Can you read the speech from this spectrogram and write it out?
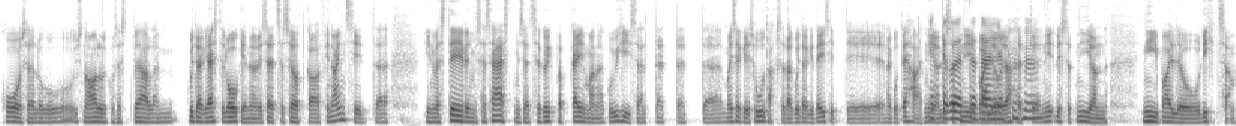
kooselu üsna algusest peale kuidagi hästi loogiline oli see, et sa seod ka finantsid investeerimise, säästmise, et see kõik peab käima nagu ühiselt, et, et äh, ma isegi ei suudaks seda kuidagi teisiti nagu teha, et nii on lihtsalt nii palju jah, et mm -hmm. nii, lihtsalt nii on nii palju lihtsam,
